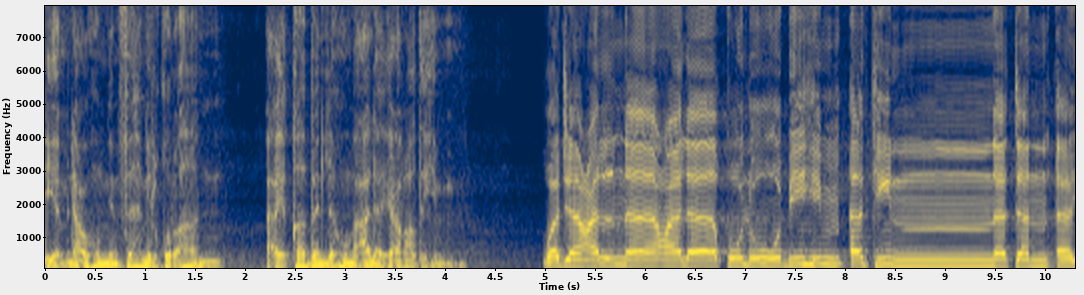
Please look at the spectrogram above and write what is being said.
يمنعهم من فهم القران عقابا لهم على اعراضهم. وجعلنا على قلوبهم أكنة أن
